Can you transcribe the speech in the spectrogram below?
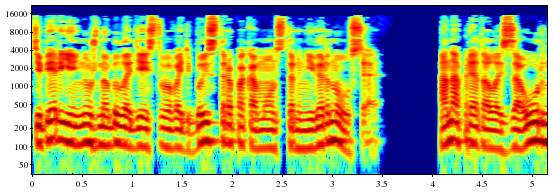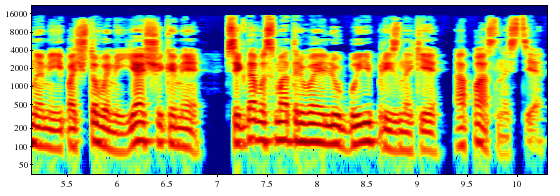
Теперь ей нужно было действовать быстро, пока монстр не вернулся. Она пряталась за урнами и почтовыми ящиками, всегда высматривая любые признаки опасности.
